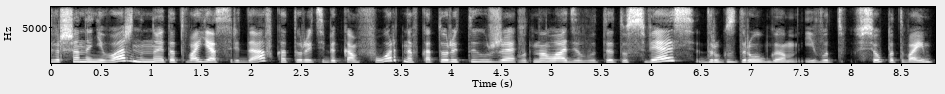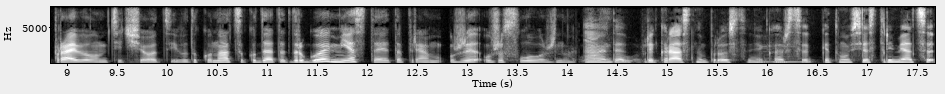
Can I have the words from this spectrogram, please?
совершенно не важно, но это твоя среда, в которой тебе комфортно, в которой ты уже вот наладил вот эту связь друг с другом, и вот все по твоим правилам течет, и вот окунаться куда-то в другое место, это прям уже, уже сложно. Ну, это прекрасно просто, мне кажется, к этому все стремятся.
